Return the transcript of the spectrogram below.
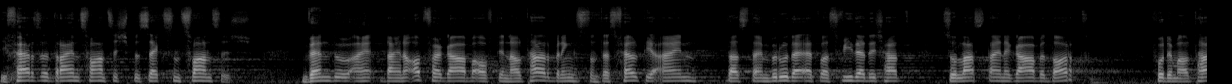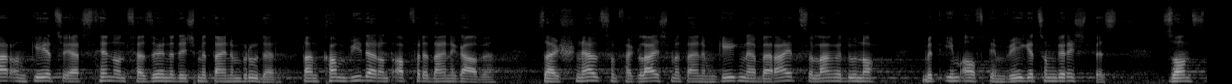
Die Verse 23 bis 26. Wenn du deine Opfergabe auf den Altar bringst und es fällt dir ein, dass dein Bruder etwas wider dich hat, so lass deine Gabe dort vor dem Altar und gehe zuerst hin und versöhne dich mit deinem Bruder. Dann komm wieder und opfere deine Gabe. Sei schnell zum Vergleich mit deinem Gegner bereit, solange du noch mit ihm auf dem Wege zum Gericht bist. Sonst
